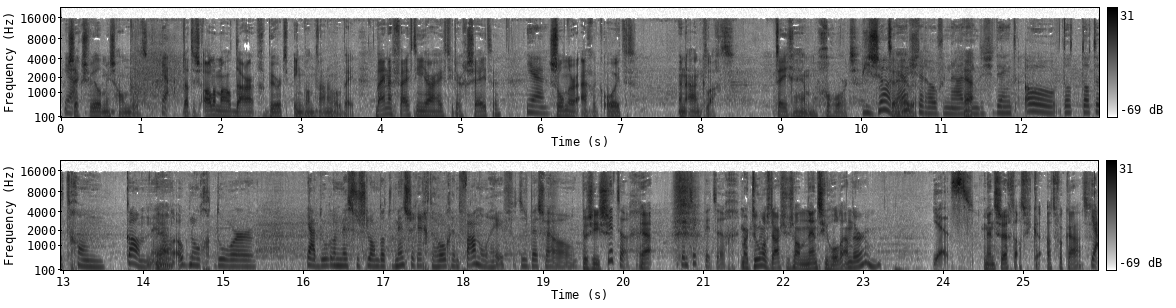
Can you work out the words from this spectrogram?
Ja. Seksueel mishandeld. Ja. Dat is allemaal daar gebeurd in Guantanamo Bay. Bijna 15 jaar heeft hij er gezeten. ja. Zonder eigenlijk ooit een aanklacht tegen hem gehoord. Bizar hè, als je daarover nadenkt. Dat je denkt, oh, dat, dat het gewoon kan. En dan ook nog door, ja, door een westers land dat mensenrechten hoog in het vaandel heeft. Dat is best wel Precies. pittig. Ja. Vind ik pittig. Maar toen was daar Suzanne Nancy Hollander, Yes. mensenrechtenadvocaat. Ja.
